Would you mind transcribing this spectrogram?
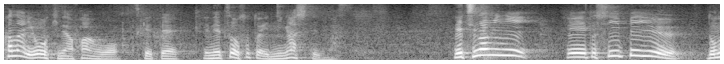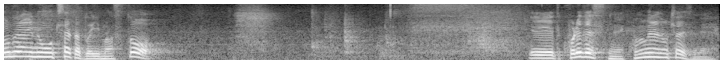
かなり大きなファンをつけて、熱を外へ逃がしています。でちなみに、えーと、CPU どのぐらいの大きさかと言いますと、えー、とこれですね、このぐらいの大きさですね。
